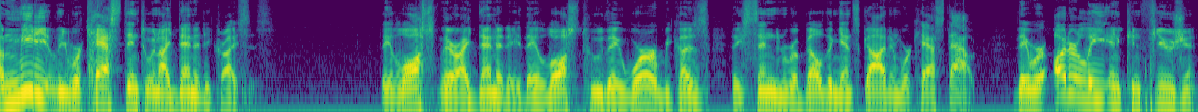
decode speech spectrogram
immediately were cast into an identity crisis. They lost their identity. They lost who they were because they sinned and rebelled against God and were cast out. They were utterly in confusion.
